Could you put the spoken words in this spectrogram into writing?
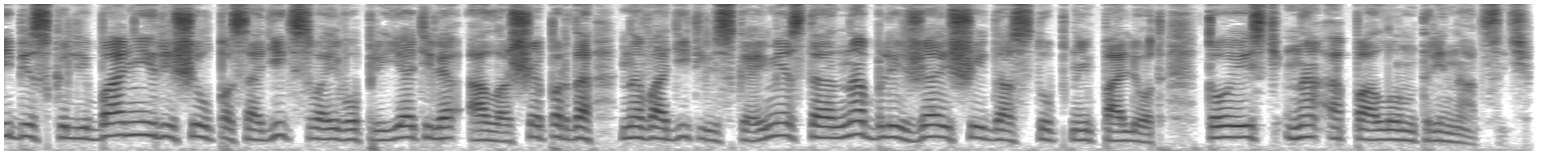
и без колебаний решил посадить своего приятеля Алла Шепарда на водительское место на ближайший доступный полет, то есть на Аполлон-13.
